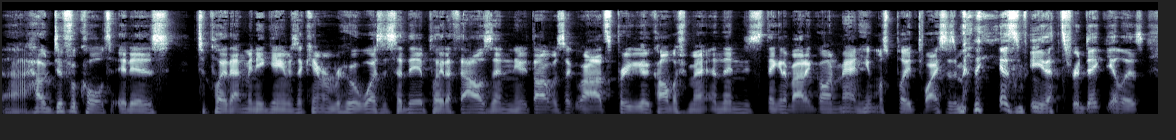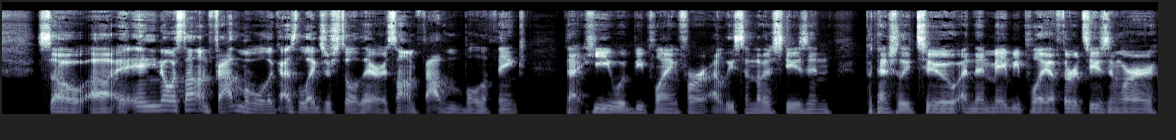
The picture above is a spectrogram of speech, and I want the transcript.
uh, how difficult it is to play that many games. I can't remember who it was that said they had played a thousand. He thought it was like, wow, that's a pretty good accomplishment. And then he's thinking about it, going, man, he almost played twice as many as me. That's ridiculous. So, uh, and, and, you know, it's not unfathomable. The guy's legs are still there. It's not unfathomable to think that he would be playing for at least another season, potentially two, and then maybe play a third season where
